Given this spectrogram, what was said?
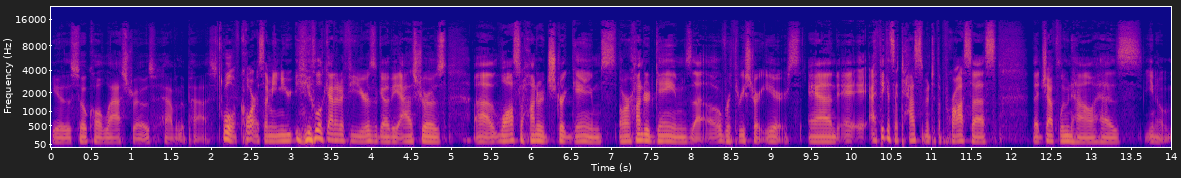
you know the so-called Lastros have in the past. Well, of course. I mean, you you look at it a few years ago. The Astros uh, lost hundred straight games or hundred games uh, over three straight years, and it, I think it's a testament to the process that Jeff Luhnow has, you know,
